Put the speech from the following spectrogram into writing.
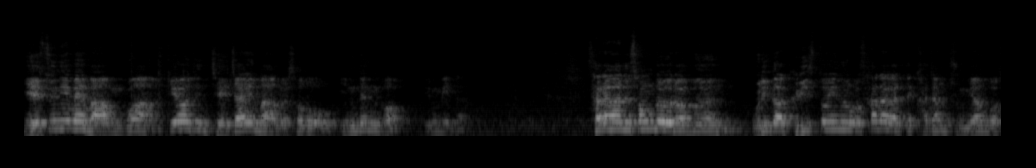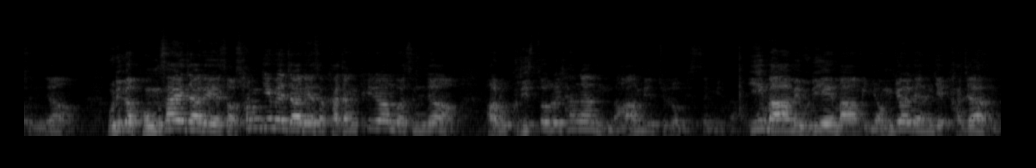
예수님의 마음과 깨어진 제자의 마음을 서로 잇는 것입니다. 사랑하는 성도 여러분, 우리가 그리스도인으로 살아갈 때 가장 중요한 것은요. 우리가 봉사의 자리에서 섬김의 자리에서 가장 필요한 것은요. 바로 그리스도를 향한 마음일 줄로 믿습니다. 이 마음이 우리의 마음이 연결되는 게 가장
